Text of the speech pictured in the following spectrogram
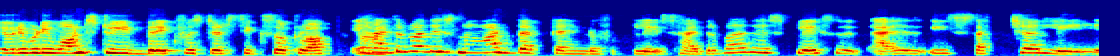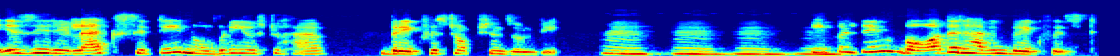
Everybody wants to eat breakfast at six o'clock. Hyderabad is not that kind of a place. Hyderabad is place uh, is such a lazy, relaxed city. Nobody used to have breakfast options only. Hmm, hmm. People didn't bother having breakfast.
